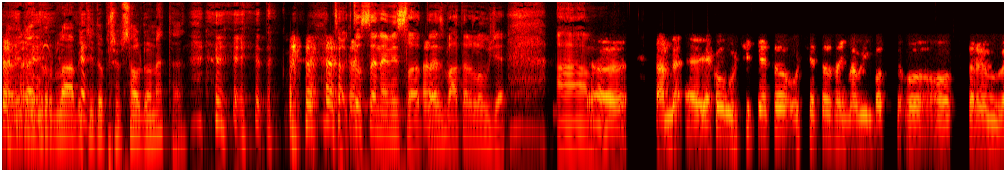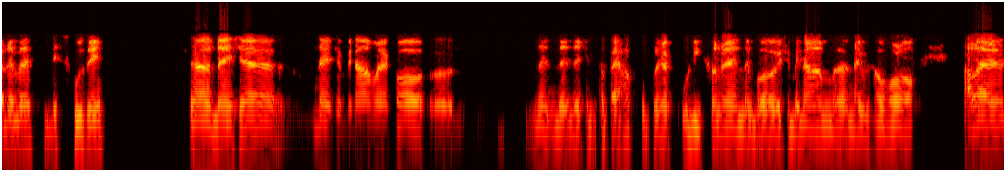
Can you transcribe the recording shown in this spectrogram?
Davide Grudla, aby ti to přepsal do nete. tak, tak, to se nemyslel, to je zbátat louže. A... Uh, tam eh, jako určitě je to, určitě to zajímavý bod, o, o kterém vedeme diskuzi, eh, ne že, ne, že by nám jako ne, ne, ne že by to PHP úplně jak udýchané, nebo že by nám nevyhovovalo, ale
